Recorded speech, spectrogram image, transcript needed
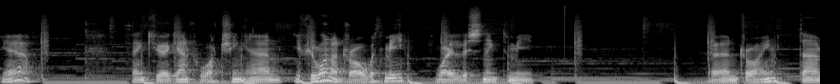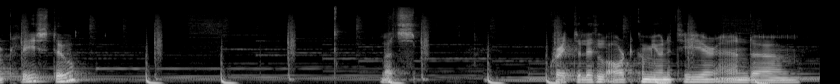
yeah thank you again for watching and if you want to draw with me while listening to me and drawing, then please do. Let's create a little art community here and um,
